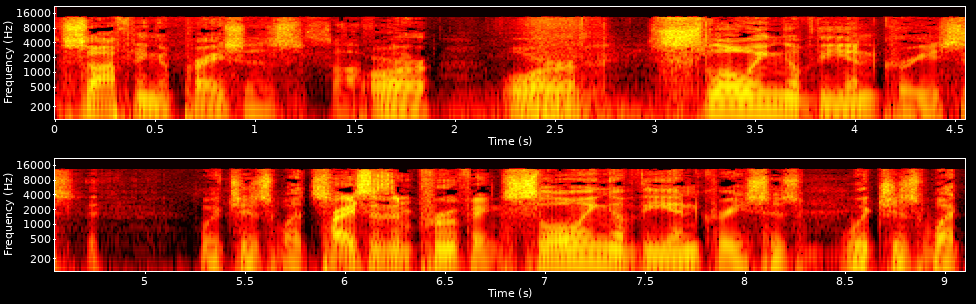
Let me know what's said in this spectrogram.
Softening of prices or or slowing of the increase, which is what's price is improving. slowing of the increase is which is what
